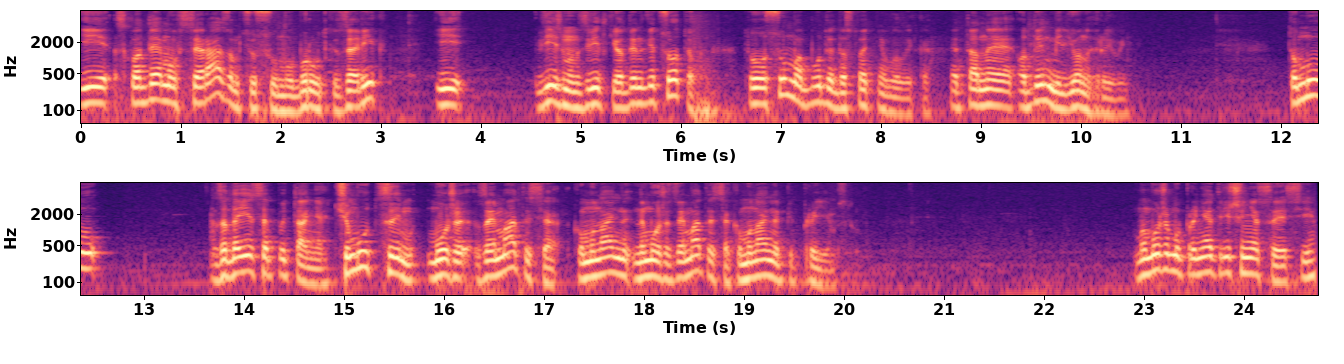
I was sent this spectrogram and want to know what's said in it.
і складемо все разом цю суму оборудки за рік і візьмемо звідки 1%, то сума буде достатньо велика. Це не 1 мільйон гривень. Тому задається питання, чому цим може займатися комунальне, не може займатися комунальне підприємство? Ми можемо прийняти рішення сесії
